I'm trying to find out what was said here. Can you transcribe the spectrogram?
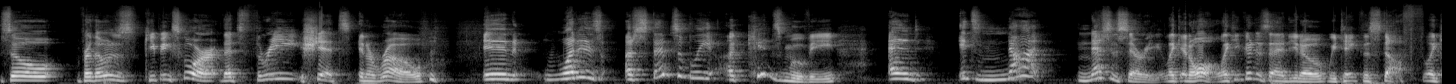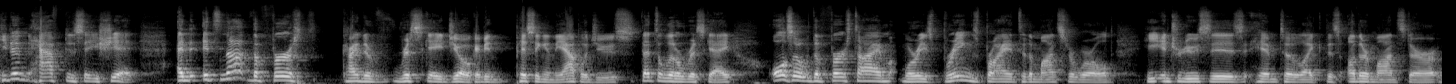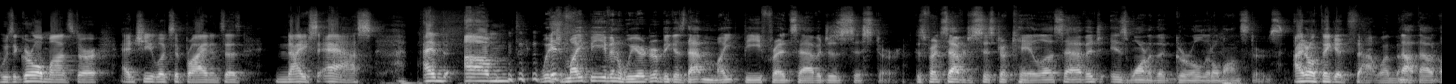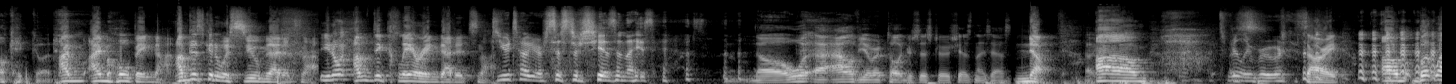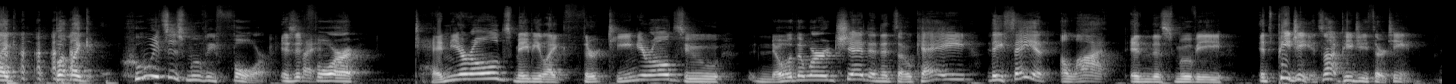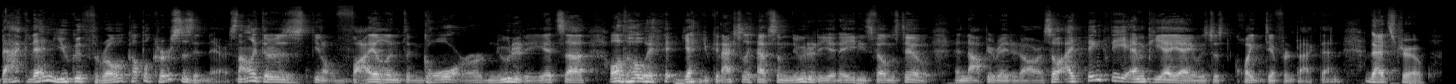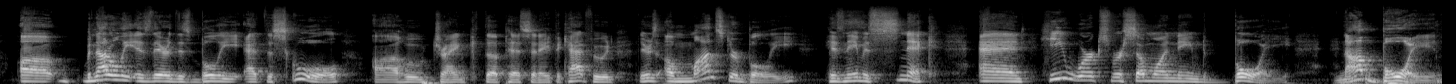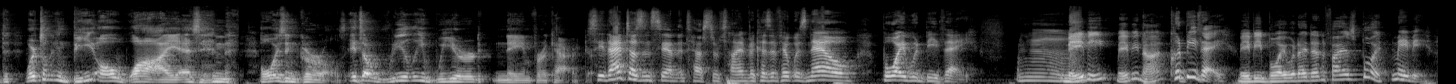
So for those keeping score, that's three shits in a row in what is ostensibly a kids movie, and it's not necessary like at all. Like he could have said, you know, we take the stuff. Like he didn't have to say shit, and it's not the first kind of risque joke. I mean, pissing in the apple juice that's a little risque. Also, the first time Maurice brings Brian to the monster world, he introduces him to like this other monster who's a girl monster, and she looks at Brian and says, "Nice ass," and um, Which might be even weirder because that might be Fred Savage's sister. Because Fred Savage's sister, Kala Savage, is one of the girl little monsters. I don't think it's that one though. Not that one. Okay, good. I'm I'm hoping not. I'm just going to assume that it's not. You know what? I'm declaring that it's not. Do you tell your sister she has a nice ass? No, uh, Al, have you ever told your sister she has a nice ass? No. Um, It's really rude. sorry. Um, but like, but like, who is this movie for? Is it Right. for ten year olds? Maybe like thirteen year olds who know the word shit and it's okay. They say it a lot in this movie. It's PG. It's not PG thirteen. back then you could throw a couple curses in there. It's not like there's, you know, violent gore or nudity. It's uh although yeah, you can actually have some nudity in 80s films too and not be rated R. So I think the MPAA was just quite different back then. That's true. Uh, but not only is there this bully at the school uh, who drank the piss and ate the cat food, there's a monster bully. His name is Snick, and he works for someone named Boy. Not Boyd. We're talking B O Y as in boys and girls. It's a really weird name for a character. See, that doesn't stand the test of time because if it was now, boy would be they. Maybe, maybe not. Could be they. Maybe Boy would identify as Boy. Maybe.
